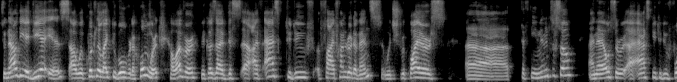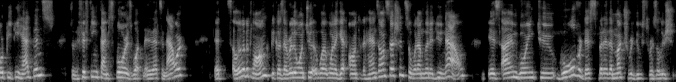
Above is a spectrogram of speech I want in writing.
So now the idea is, I will quickly like to go over the homework. However, because I've this, uh, I've asked to do 500 events, which requires uh, 15 minutes or so, and I also uh, asked you to do four PT hat bins. So the 15 times four is what? That's an hour. It's a little bit long because I really want to want to get onto the hands-on session. So what I'm going to do now is I'm going to go over this, but at a much reduced resolution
